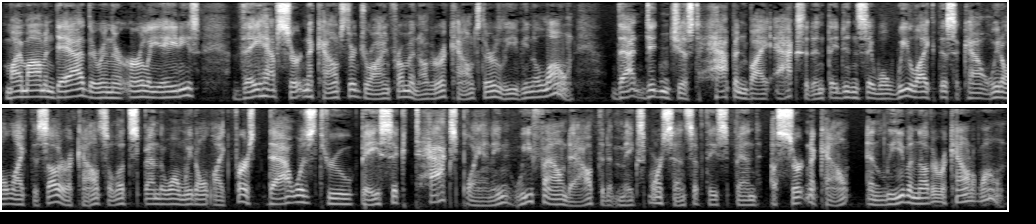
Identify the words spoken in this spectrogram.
My mom and dad, they're in their early 80s. They have certain accounts they're drawing from and other accounts they're leaving alone that didn't just happen by accident. They didn't say, well, we like this account, we don't like this other account, so let's spend the one we don't like first. That was through basic tax planning. We found out that it makes more sense if they spend a certain account and leave another account alone.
